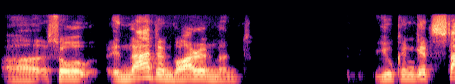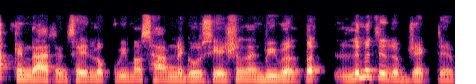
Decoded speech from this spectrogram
Uh, so in that environment, you can get stuck in that and say, look, we must have negotiations and we will. But limited objective,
